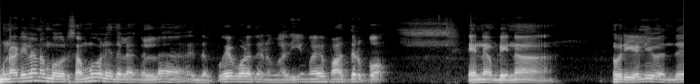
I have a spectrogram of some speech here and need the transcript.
முன்னாடிலாம் நம்ம ஒரு சமூக வலைதளங்களில் இந்த புகைப்படத்தை நம்ம அதிகமாகவே பார்த்துருப்போம். என்ன அப்படின்னா ஒரு எலி வந்து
